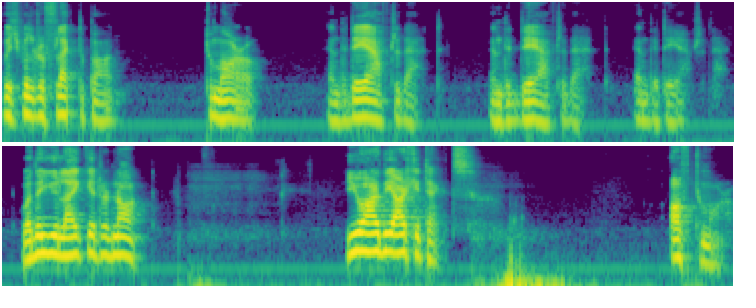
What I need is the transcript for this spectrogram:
which will reflect upon tomorrow and the day after that and the day after that and the day after that. Whether you like it or not, you are the architects of tomorrow.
